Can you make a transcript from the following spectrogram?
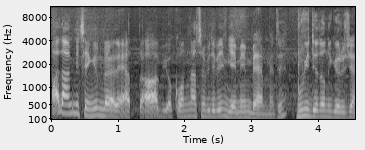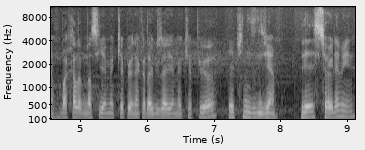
Adam bütün gün böyle yattı. Abi yok ondan sonra bir de benim yemeğimi beğenmedi. Bu videoda onu göreceğim. Bakalım nasıl yemek yapıyor, ne kadar güzel yemek yapıyor. Hepsini izleyeceğim. Bir de söylemeyin.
